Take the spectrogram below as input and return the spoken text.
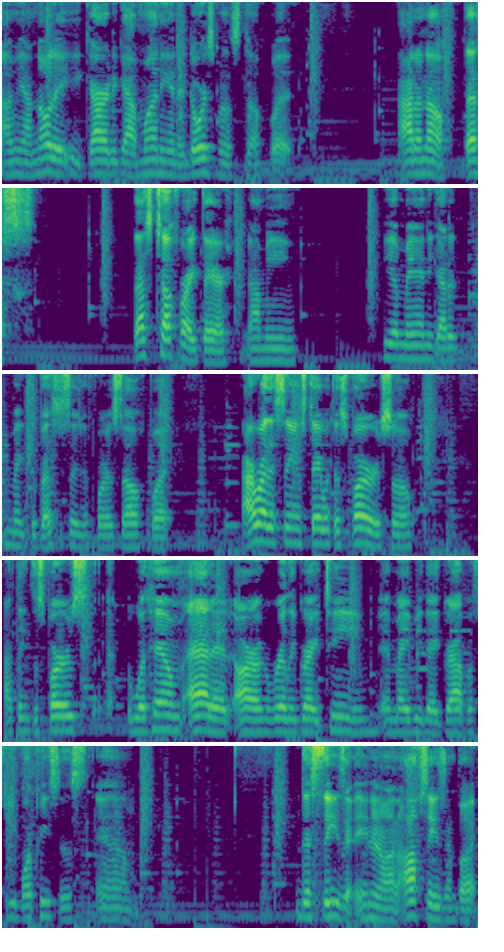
I mean, I know that he already got money and endorsement and stuff, but I don't know. That's that's tough right there. I mean, yeah, man, he got to make the best decision for himself. But I'd rather see him stay with the Spurs. So I think the Spurs, with him added, are a really great team, and maybe they grab a few more pieces um, this season, you know, an off season. But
